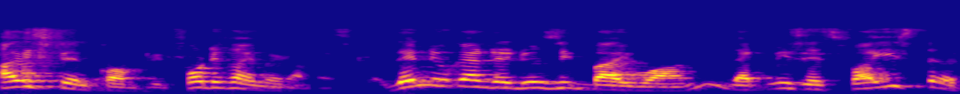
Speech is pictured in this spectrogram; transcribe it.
high strength concrete, 45 megapascal. Then you can reduce it by one. That means S5 is 30.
